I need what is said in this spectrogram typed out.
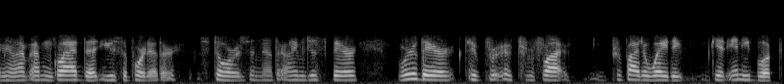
mean, I'm, I'm glad that you support other stores and other. I'm just there. We're there to, pr- to provide provide a way to get any book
